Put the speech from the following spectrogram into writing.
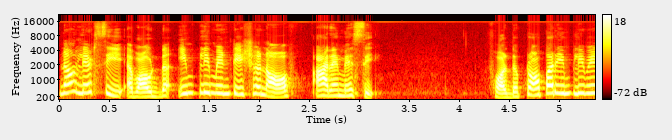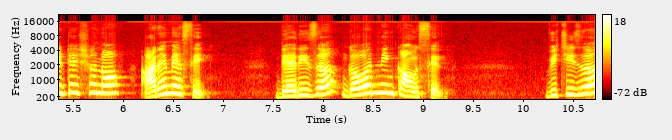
Now let us see about the implementation of RMSA. For the proper implementation of RMSA, there is a governing council which is a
